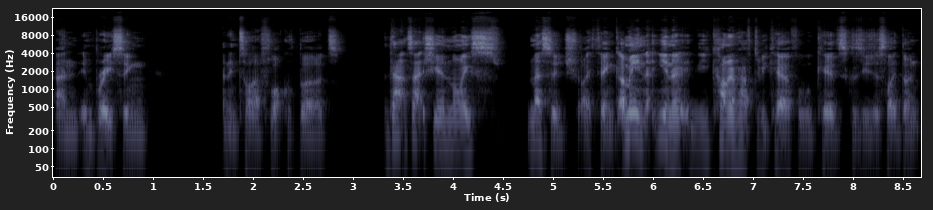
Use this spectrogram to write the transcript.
and embracing an entire flock of birds. That's actually a nice message, I think. I mean, you know, you kind of have to be careful with kids because you just like don't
